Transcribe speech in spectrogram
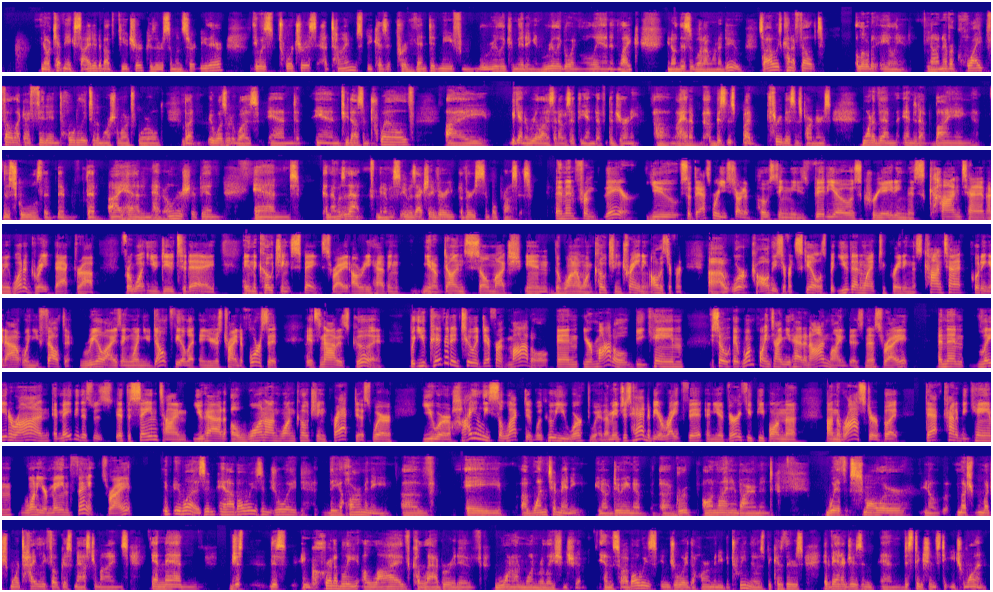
you know, it kept me excited about the future because there was some uncertainty there. It was torturous at times because it prevented me from really committing and really going all in and like, you know, this is what I want to do. So I always kind of felt a little bit alien You know, I never quite felt like I fit in totally to the martial arts world, but it was what it was. And in 2012, I began to realize that I was at the end of the journey. Um, I had a, a business, but three business partners. One of them ended up buying the schools that that that I had and had ownership in, and and that was that. I mean, it was it was actually a very a very simple process. And then from there, you so that's where you started posting these videos, creating this content. I mean, what a great backdrop for what you do today in the coaching space, right? Already having, you know, done so much in the one-on-one coaching, training, all this different uh, work, all these different skills. But you then went to creating this content, putting it out when you felt it, realizing when you don't feel it and you're just trying to force it, it's not as good. But you pivoted to a different model and your model became so at one point in time, you had an online business, right? And then later on, and maybe this was at the same time, you had a one on one coaching practice where you were highly selective with who you worked with. I mean, it just had to be a right fit and you had very few people on the, on the roster, but that kind of became one of your main things, right? It, it was. And, and I've always enjoyed the harmony of a, a one to many, you know, doing a, a group online environment with smaller you know much much more tightly focused masterminds and then just this incredibly alive collaborative one-on-one relationship and so i've always enjoyed the harmony between those because there's advantages and, and distinctions to each one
